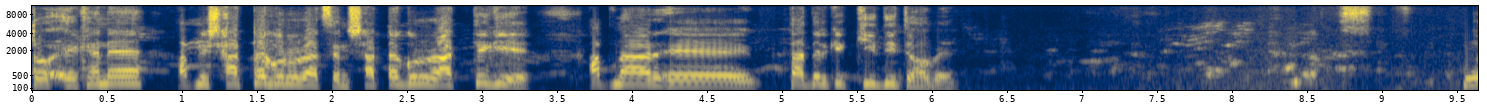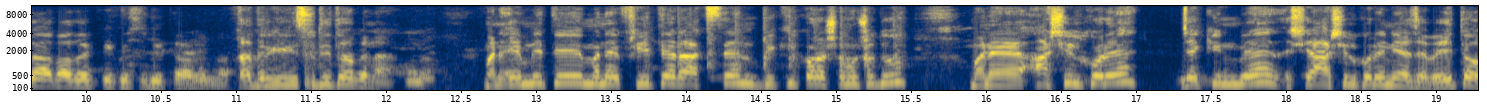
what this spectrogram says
তো এখানে আপনি ষাটটা গরু রাখছেন ষাটটা গরু রাখতে গিয়ে আপনার তাদেরকে কি দিতে হবে? না তাদেরকে কিছু দিতে হবে না। তাদেরকে কিছু দিতে হবে না? না। মানে এমনিতে মানে ফ্রিতে রাখছেন বিক্রি করার সময় শুধু মানে আশিল করে যে কিনবে সে আশিল করে নিয়ে যাবে এই তো?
